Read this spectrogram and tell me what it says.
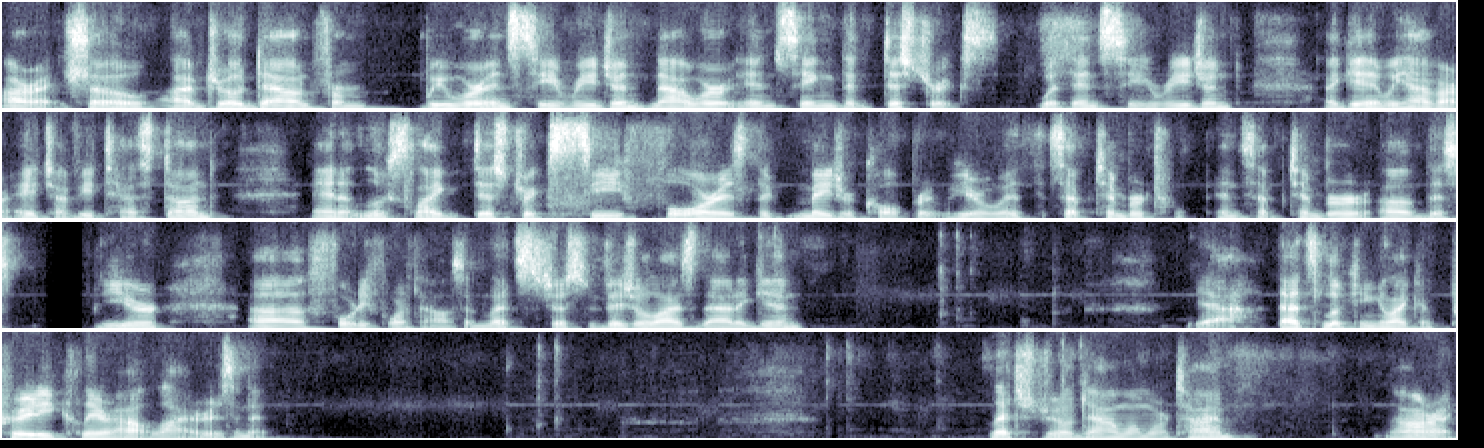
All right, so I've drilled down from, we were in C region, now we're in seeing the districts within C region. Again, we have our HIV test done, and it looks like district C4 is the major culprit here with September, in September of this year, uh, 44,000. Let's just visualize that again. Yeah, that's looking like a pretty clear outlier, isn't it? Let's drill down one more time. All right,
